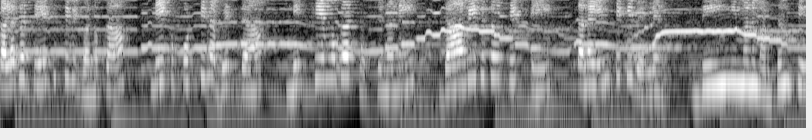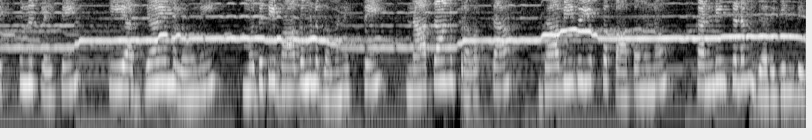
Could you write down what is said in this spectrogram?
కలగజేసితివి గనుక నీకు పుట్టిన బిడ్డ నిశ్చయముగా చచ్చునని దావీదుతో చెప్పి తన ఇంటికి వెళ్ళెను. దీన్ని మనం అర్థం చేసుకున్నట్లయితే ఈ అధ్యాయములోని మొదటి భాగమును గమనిస్తే నాతాను ప్రవక్త దావీదు యొక్క పాపమును ఖండించడం జరిగింది.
